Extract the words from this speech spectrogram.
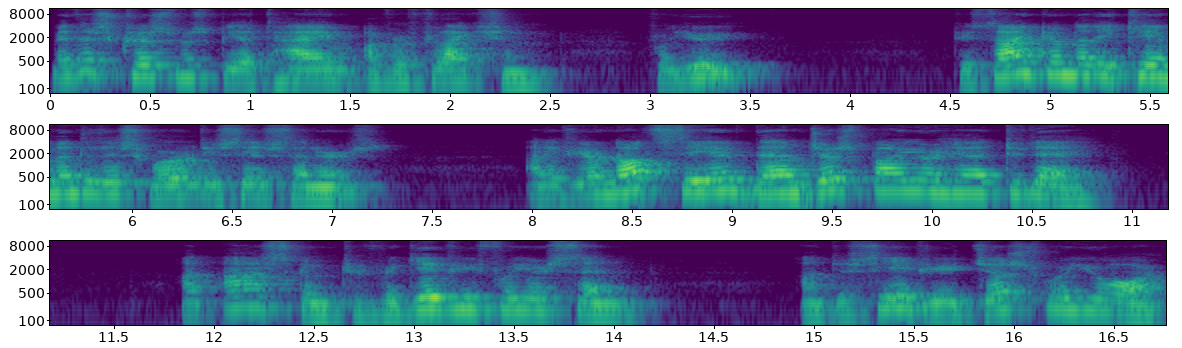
May this Christmas be a time of reflection for you to thank Him that He came into this world to save sinners. And if you're not saved, then just bow your head today and ask Him to forgive you for your sin and to save you just where you are.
